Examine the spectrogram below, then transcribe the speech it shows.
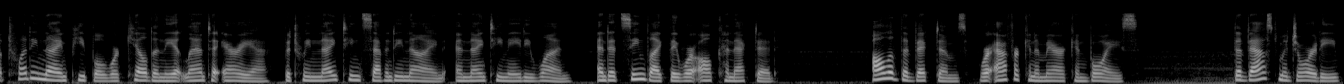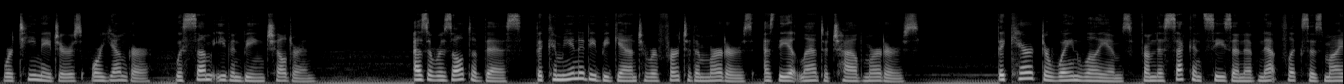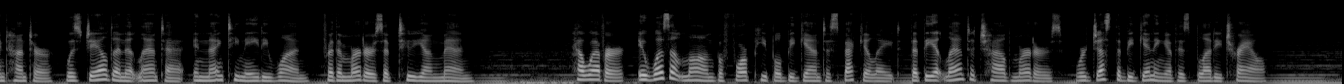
About 29 people were killed in the Atlanta area between 1979 and 1981, and it seemed like they were all connected. All of the victims were African American boys. The vast majority were teenagers or younger, with some even being children. As a result of this, the community began to refer to the murders as the Atlanta child murders. The character Wayne Williams from the second season of Netflix's Mindhunter was jailed in Atlanta in 1981 for the murders of two young men. However, it wasn't long before people began to speculate that the Atlanta child murders were just the beginning of his bloody trail.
